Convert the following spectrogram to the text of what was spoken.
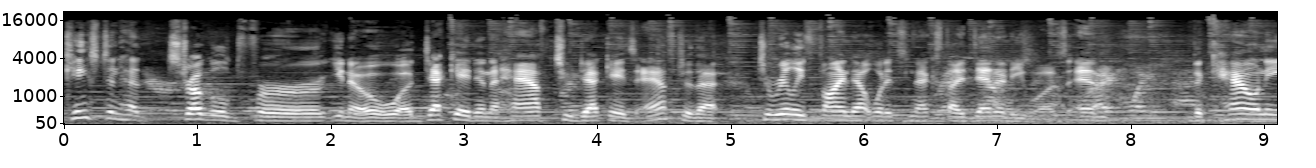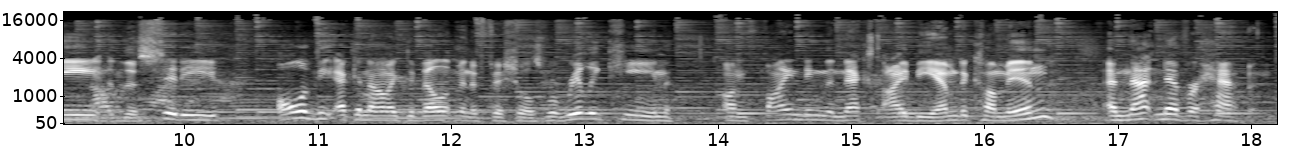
Kingston had struggled for, you know, a decade and a half, two decades after that, to really find out what its next identity was. And the county, the city, all of the economic development officials were really keen on finding the next IBM to come in, and that never happened.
